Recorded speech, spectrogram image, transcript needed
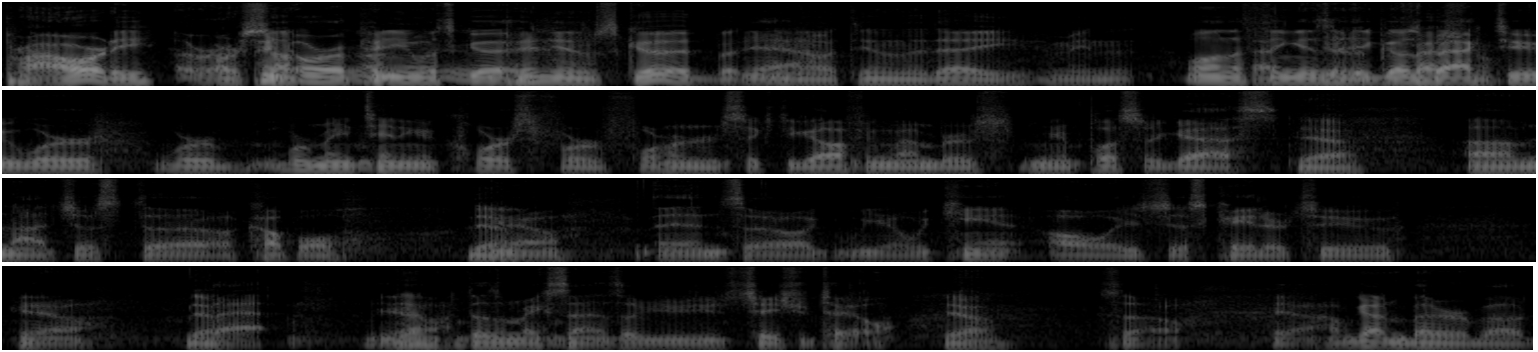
priority Or or, opin- some, or opinion was good. Opinion was good, but you know, at the end of the day, I mean, Well, and the thing is, it goes back to we're we're we're maintaining a course for 460 golfing members, you know, plus their guests, yeah, um, not just uh, a couple, Yeah. you know. And so you know, we can't always just cater to, you know, Yeah. that. You Yeah. know, it doesn't make sense. You, you just chase your tail. yeah, So yeah, I've gotten better about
